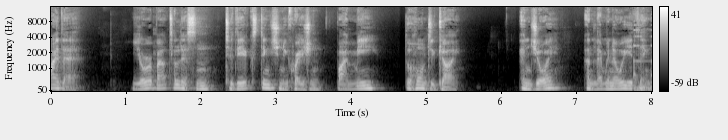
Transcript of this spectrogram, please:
Hi there. You're about to listen to The Extinction Equation by me, the Haunted Guy. Enjoy and let me know what you think.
